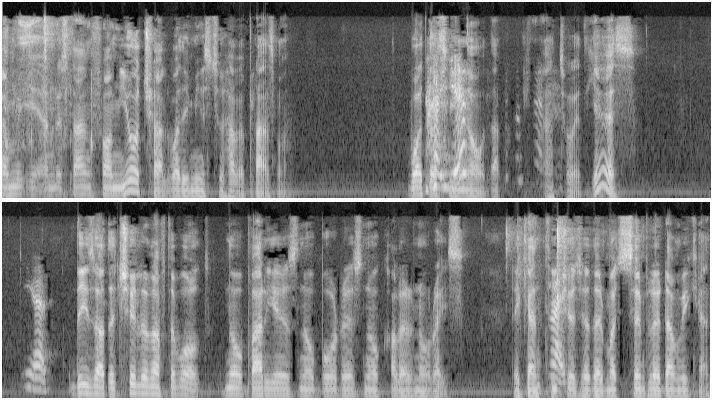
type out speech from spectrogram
Can we understand from your child what it means to have a plasma? What does he Yes. know that add to it? Yes. Yes. These are the children of the world. No barriers, no borders, no color, no race. They can teach Right. each other much simpler than we can.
